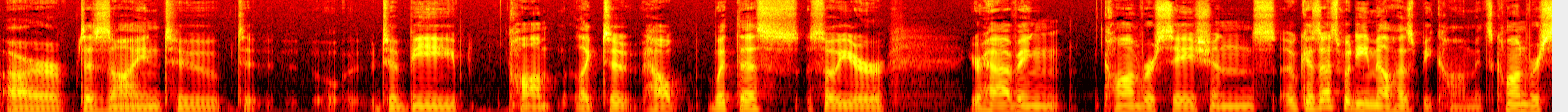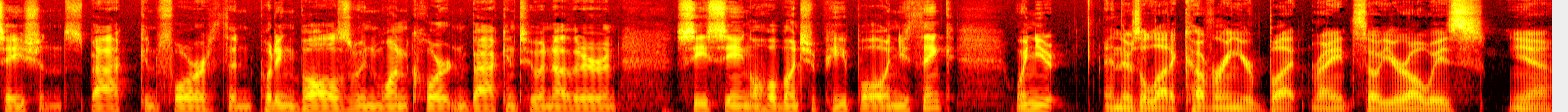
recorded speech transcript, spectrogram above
are designed to to to be com like to help with this. So you're you're having conversations oh, because that's what email has become. It's conversations back and forth and putting balls in one court and back into another and CCing a whole bunch of people. And you think when you and there's a lot of covering your butt, right? So you're always, yeah.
